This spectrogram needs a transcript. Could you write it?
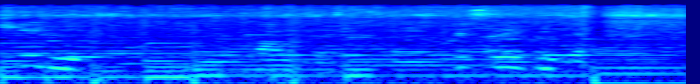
Chili powder. Just a little bit.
